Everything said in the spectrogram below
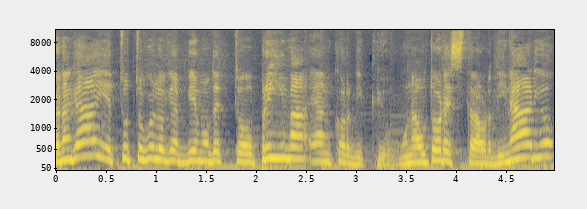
Gonagai è tutto quello che abbiamo detto prima e ancora di più. Un autore straordinario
